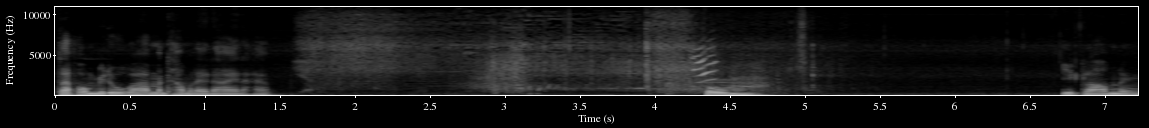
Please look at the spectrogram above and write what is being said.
แต่ผมไม่รู้ว่ามันทำอะไรได้นะครับ ตุ่ม อีกรอบหนึ่ง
